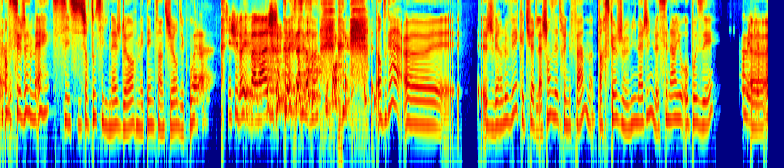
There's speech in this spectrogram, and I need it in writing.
on sait jamais, si, surtout s'il neige dehors, mettez une ceinture du coup. Voilà. Si je suis dans les parages, c'est ça. En tout cas, euh, je vais relever que tu as de la chance d'être une femme parce que je m'imagine le scénario opposé. Ah, mais euh,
